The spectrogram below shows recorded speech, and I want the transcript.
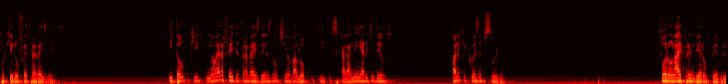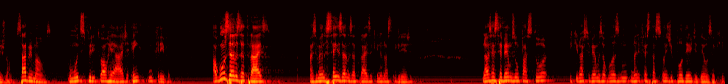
porque não foi através deles. Então, o que não era feito através deles não tinha valor, e se calhar nem era de Deus. Olha que coisa absurda. Foram lá e prenderam Pedro e João. Sabe, irmãos, o mundo espiritual reage, é incrível. Alguns anos atrás, mais ou menos seis anos atrás, aqui na nossa igreja, nós recebemos um pastor e que nós tivemos algumas manifestações de poder de Deus aqui,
